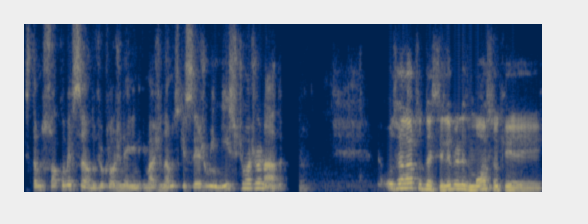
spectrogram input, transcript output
estamos só começando, viu, Claudinei? Imaginamos que seja o início de uma jornada. Os relatos desse livro eles mostram que,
